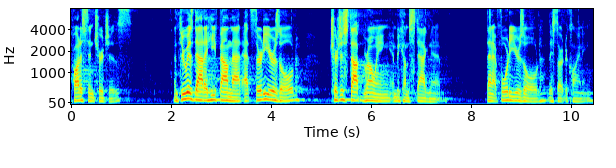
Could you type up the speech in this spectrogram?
Protestant churches and through his data, he found that at 30 years old, churches stop growing and become stagnant. Then at 40 years old, they start declining.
